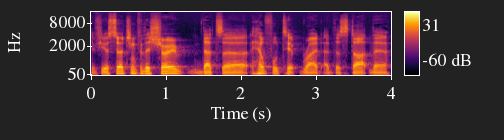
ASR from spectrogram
if you're searching for this show, that's a helpful tip right at the start there.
